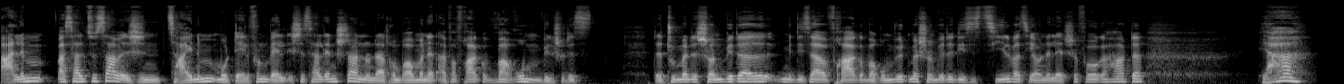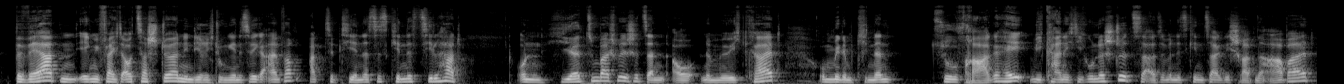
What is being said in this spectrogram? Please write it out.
allem, was halt zusammen ist. In seinem Modell von Welt ist es halt entstanden und darum braucht man nicht einfach fragen, warum willst du das? Da tut man das schon wieder mit dieser Frage, warum wird man schon wieder dieses Ziel, was ich auch in der letzten Folge hatte, ja, bewerten, irgendwie vielleicht auch zerstören in die Richtung gehen. Deswegen einfach akzeptieren, dass das Kind das Ziel hat. Und hier zum Beispiel ist jetzt dann auch eine Möglichkeit, um mit dem Kindern zu fragen, hey, wie kann ich dich unterstützen? Also wenn das Kind sagt, ich schreibe eine Arbeit,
